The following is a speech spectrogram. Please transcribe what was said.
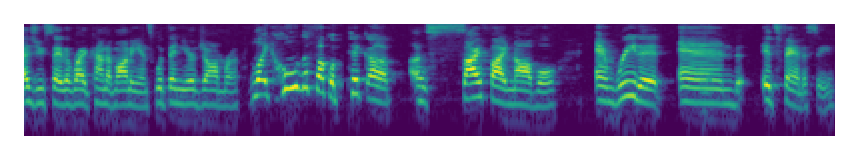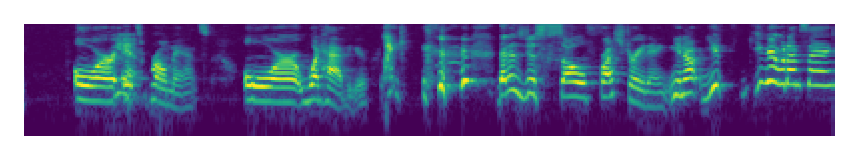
as you say the right kind of audience within your genre like who the fuck would pick up a sci-fi novel and read it and it's fantasy or yeah. it's romance or what have you like that is just so frustrating you know you you get what i'm saying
